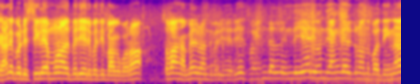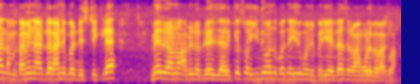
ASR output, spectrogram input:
காண்டிப்பேட் டிஸ்ட்ரிக்ட்லேயே மூணாவது பெரிய ஏரி பற்றி பார்க்க போகிறோம் ஸோ வாங்க மேல்வானத்து பெரிய ஏரி ஸோ இந்த இந்த ஏரி வந்து எங்கே இருக்குன்னு வந்து பார்த்தீங்கன்னா நம்ம தமிழ்நாட்டில் ராணிப்பேட் மேல் வேணும் அப்படின்னு ஒரு வில்லேஜாக இருக்குது ஸோ இது வந்து பார்த்தீங்கன்னா இது கொஞ்சம் பெரிய இதாக சார் சரி வாங்க உள்ள போய் பார்க்கலாம்.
